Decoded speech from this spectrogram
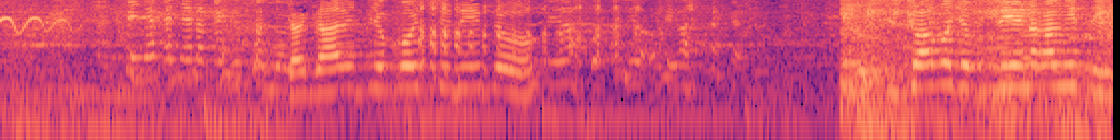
Kanya-kanya na kayo sa doon. Gagalit yung coach dito. Pinasa kayo, pinasa kayo. Si Papa Joms, di yan nakangiti.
